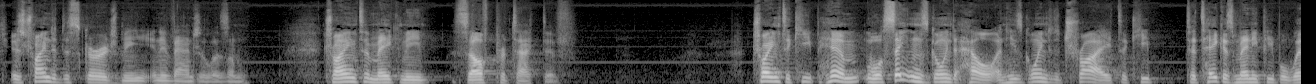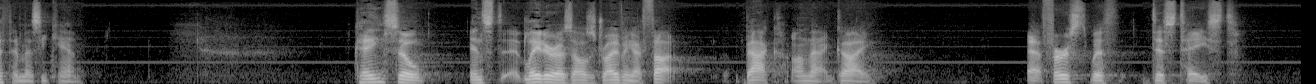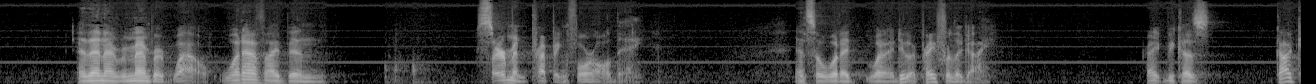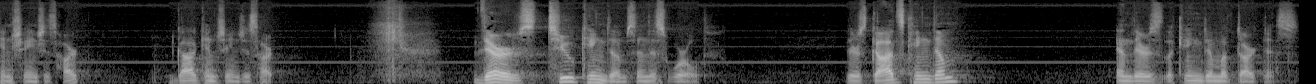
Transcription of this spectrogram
is trying to discourage me in evangelism, trying to make me self protective, trying to keep him. Well, Satan's going to hell, and he's going to try to keep to take as many people with him as he can. Okay, so inst- later as I was driving, I thought back on that guy. At first with distaste, and then I remembered, wow, what have I been sermon prepping for all day. And so what I what I do, I pray for the guy. Right? Because God can change his heart. God can change his heart. There's two kingdoms in this world. There's God's kingdom and there's the kingdom of darkness.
